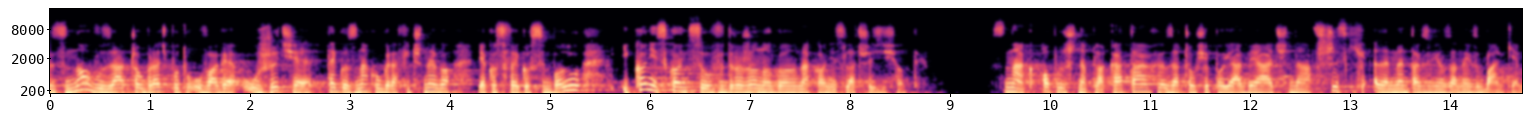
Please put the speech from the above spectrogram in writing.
znowu zaczął brać pod uwagę użycie tego znaku graficznego jako swojego symbolu i koniec końców wdrożono go na koniec lat 60. Znak oprócz na plakatach zaczął się pojawiać na wszystkich elementach związanych z bankiem.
